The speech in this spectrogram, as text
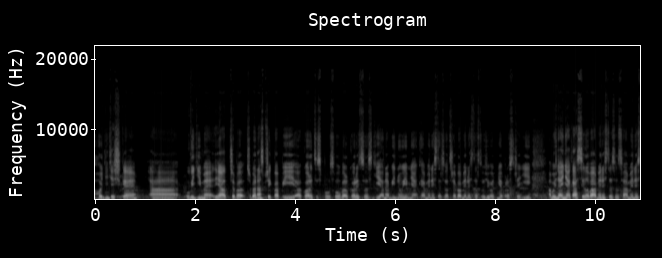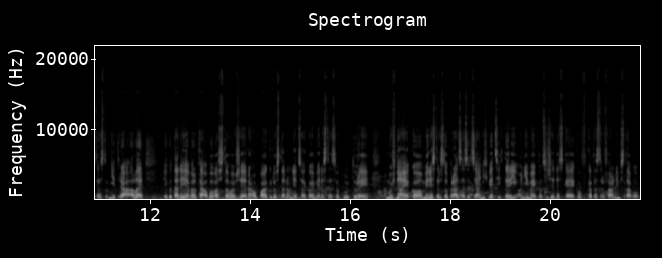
hodně těžké a uvidíme. Já třeba, třeba nás překvapí koalice spolu svou velkorysostí a nabídnou jim nějaké ministerstvo, třeba ministerstvo životního prostředí a možná i nějaká silová ministerstvo, třeba ministerstvo vnitra, ale jako tady je velká obava z toho, že naopak dostanou něco jako je ministerstvo kultury a možná jako ministerstvo práce a sociálních věcí, které oni mají pocit, že dneska je jako v katastrofálním stavu.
